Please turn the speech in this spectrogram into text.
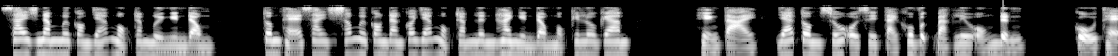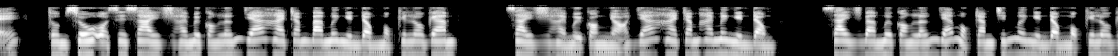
Size 50 con giá 110.000 đồng. Tôm thẻ size 60 con đang có giá 102.000 đồng 1 kg. Hiện tại, giá tôm sú oxy tại khu vực Bạc Liêu ổn định. Cụ thể, Tôm sú oxy size 20 con lớn giá 230.000 đồng 1 kg. Size 20 con nhỏ giá 220.000 đồng. Size 30 con lớn giá 190.000 đồng 1 kg.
